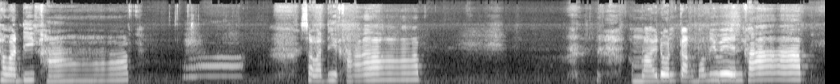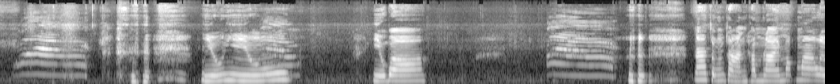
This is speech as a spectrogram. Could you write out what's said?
สวัสดีครับ สวัสดีครับทำลายโดนกักบริเวณครับ หิวหิวหิวบอน่าสงสารคำลายมาก ๆ เล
